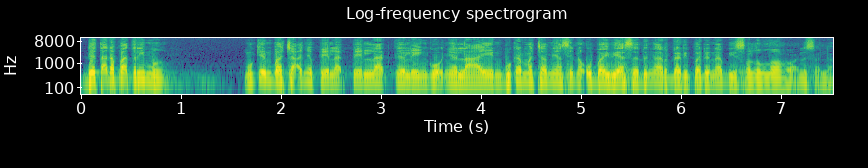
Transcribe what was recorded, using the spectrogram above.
dia tak dapat terima. Mungkin bacaannya pelat-pelat ke lenggoknya lain, bukan macam yang nak Ubay biasa dengar daripada Nabi wasallam.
